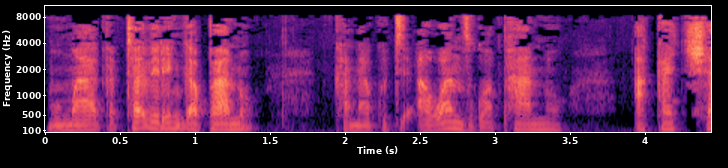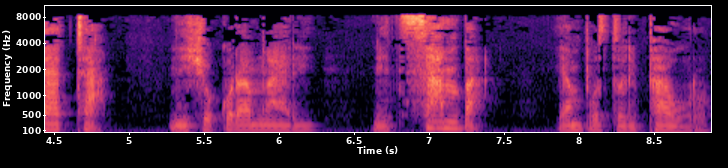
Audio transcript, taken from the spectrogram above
Mumwe akataverenga pano kana kuti awanzwa pano akachata neshoko ramwari netsamba yamupostori pauro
